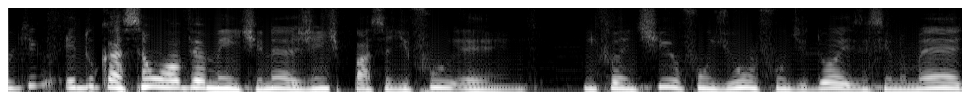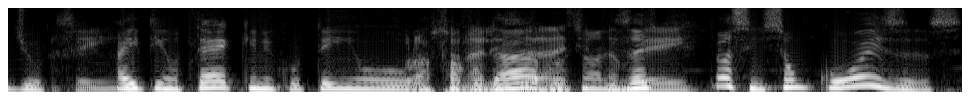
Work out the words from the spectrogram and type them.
porque educação, obviamente, né? A gente passa de é, infantil, Fundi 1, Fundi 2, ensino médio, Sim. aí tem o técnico, tem o, a faculdade, profissionalizante. Também. Então, assim, são coisas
